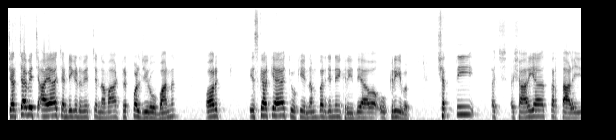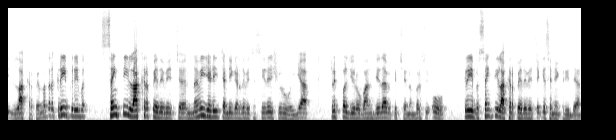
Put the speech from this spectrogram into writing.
ਚਰਚਾ ਵਿੱਚ ਆਇਆ ਚੰਡੀਗੜ੍ਹ ਵਿੱਚ ਨਵਾਂ 0001 ਔਰ ਇਸ ਕਰਕੇ ਆਇਆ ਕਿਉਂਕਿ ਇਹ ਨੰਬਰ ਜਿੰਨੇ ਖਰੀਦਿਆ ਵਾ ਉਹ ਕਰੀਬ 36 ਅਸ਼ਾਰੀਆ 43 ਲੱਖ ਰੁਪਏ, ਮਤਲਬ ਕਰੀਬ ਕਰੀਬ 37 ਲੱਖ ਰੁਪਏ ਦੇ ਵਿੱਚ ਨਵੀਂ ਜਿਹੜੀ ਚੰਡੀਗੜ੍ਹ ਦੇ ਵਿੱਚ ਸੀਰੀਜ਼ ਸ਼ੁਰੂ ਹੋਈ ਆ। 0001 ਜਿਹਦਾ ਵੀ ਪਿੱਛੇ ਨੰਬਰ ਸੀ, ਉਹ ਕਰੀਬ 37 ਲੱਖ ਰੁਪਏ ਦੇ ਵਿੱਚ ਕਿਸੇ ਨੇ ਖਰੀਦਿਆ।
